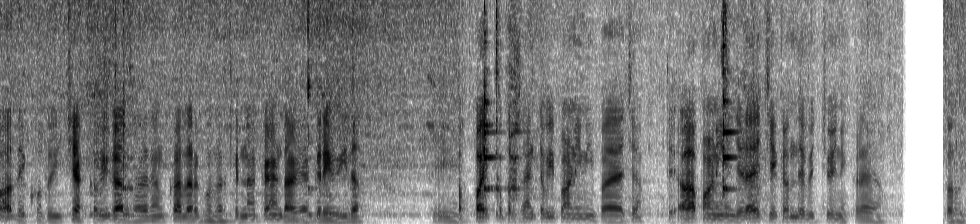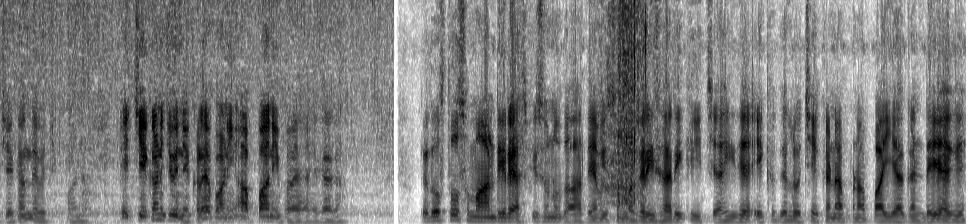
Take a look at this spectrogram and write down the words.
ਆਹ ਦੇਖੋ ਤੁਸੀਂ ਚੈੱਕ ਵੀ ਕਰ ਸਕਦੇ ਹੋ ਕਲਰ ਕਲਰ ਕਿੰਨਾ ਘੈਂਟ ਆ ਗਿਆ ਗ੍ਰੇਵੀ ਦਾ। ਤੇ ਆਪਾਂ 1% ਵੀ ਪਾਣੀ ਨਹੀਂ ਪਾਇਆ ਚ, ਤੇ ਆਹ ਪਾਣੀ ਹੈ ਜਿਹੜਾ ਇਹ ਚਿਕਨ ਦੇ ਵਿੱਚੋਂ ਹੀ ਨਿਕਲਿਆ ਆ। ਕਰੋ ਚਿਕਨ ਦੇ ਵਿੱਚ ਪਾਣੀ। ਇਹ ਚਿਕਨ ਚੋਂ ਹੀ ਨਿਕਲਿਆ ਪਾਣੀ, ਆਪਾਂ ਨਹੀਂ ਪਾਇਆ ਹੈਗਾ ਗਾ। ਤੇ ਦੋਸਤੋ, ਸਮਾਨ ਦੀ ਰੈਸਪੀ ਤੁਹਾਨੂੰ ਦੱਸਦੇ ਆਂ ਵੀ ਸਮੱਗਰੀ ਸਾਰੀ ਕੀ ਚਾਹੀਦੀ ਹੈ 1 ਕਿਲੋ ਚਿਕਨ ਆਪਣਾ ਪਾਈਆ ਗੰਡੇ ਹੈਗੇ,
